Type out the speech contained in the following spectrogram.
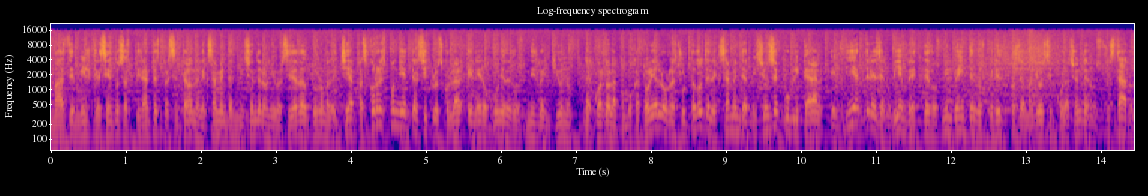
Más de 1.300 aspirantes presentaron el examen de admisión de la Universidad Autónoma de Chiapas correspondiente al ciclo escolar enero-junio de 2021. De acuerdo a la convocatoria, los resultados del examen de admisión se publicarán el día 3 de noviembre de 2020 en los periódicos de mayor circulación de nuestro estado,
